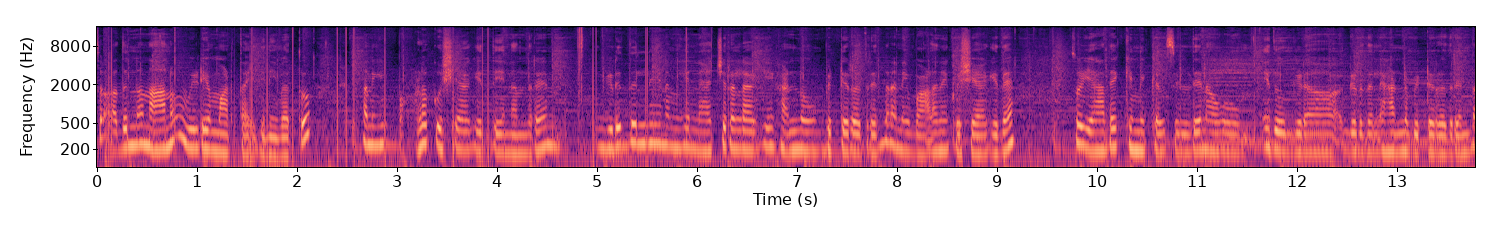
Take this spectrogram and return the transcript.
ಸೊ ಅದನ್ನು ನಾನು ವೀಡಿಯೋ ಮಾಡ್ತಾ ಇದ್ದೀನಿ ಇವತ್ತು. ನನಗೆ ಭಾಳ ಖುಷಿಯಾಗಿದ್ದೇನೆಂದರೆ ಗಿಡದಲ್ಲೇ ನಮಗೆ ನ್ಯಾಚುರಲ್ ಆಗಿ ಹಣ್ಣು ಬಿಟ್ಟಿರೋದ್ರಿಂದ ನನಗೆ ಭಾಳನೇ ಖುಷಿಯಾಗಿದೆ. ಸೊ ಯಾವುದೇ ಕೆಮಿಕಲ್ಸ್ ಇಲ್ಲದೆ ನಾವು ಇದು ಗಿಡ, ಗಿಡದಲ್ಲಿ ಹಣ್ಣು ಬಿಟ್ಟಿರೋದ್ರಿಂದ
